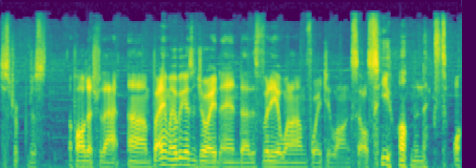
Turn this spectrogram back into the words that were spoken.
just just apologize for that. Um, but anyway, I hope you guys enjoyed, and uh, this video went on for way too long. So I'll see you all in the next one.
